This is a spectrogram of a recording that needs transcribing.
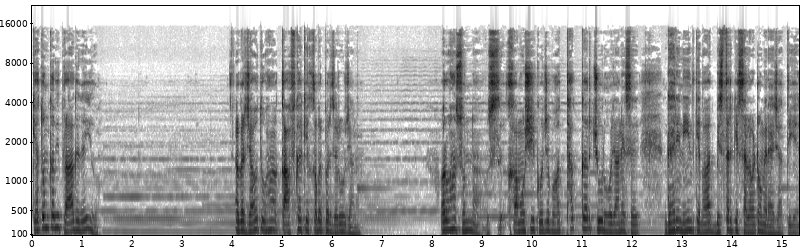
क्या तुम कभी प्राग गई हो? अगर जाओ तो वहाँ काफका की कब्र पर ज़रूर जाना। और वहाँ सुनना उस खामोशी को जो बहुत थक कर चूर हो जाने से गहरी नींद के बाद बिस्तर की सलवटों में रह जाती है।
